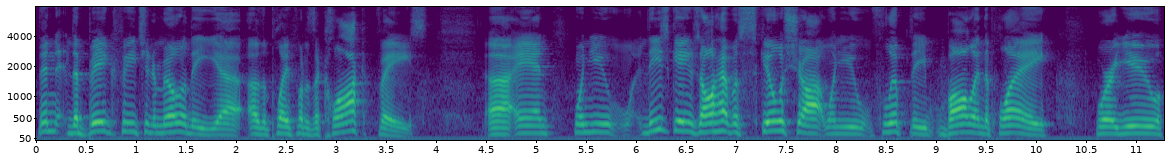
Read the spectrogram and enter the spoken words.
Then the big feature in the middle of the uh, of the playfield is a clock face, uh, and when you these games all have a skill shot when you flip the ball into play, where you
